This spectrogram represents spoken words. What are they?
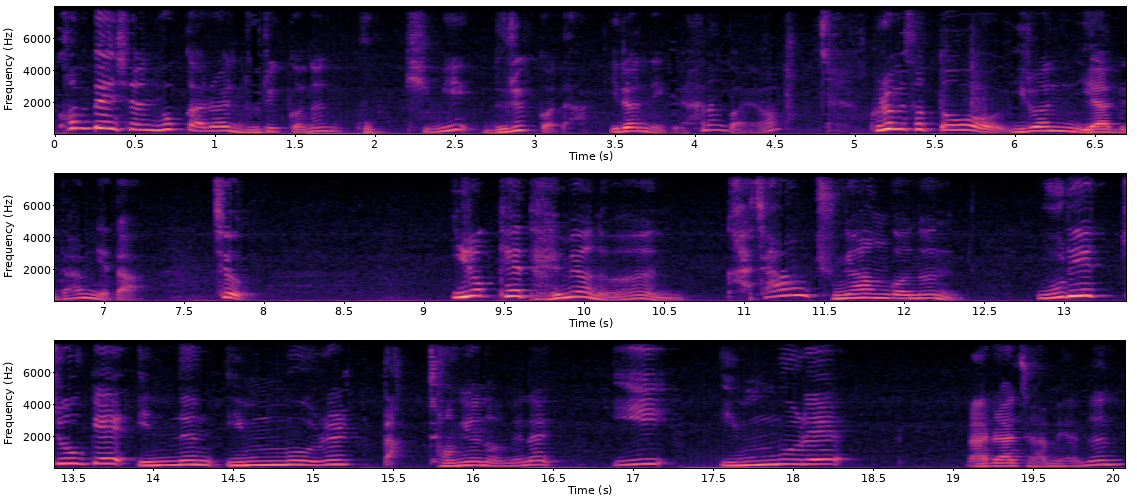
컨벤션 효과를 누릴 거는 국힘이 누릴 거다. 이런 얘기를 하는 거예요. 그러면서 또 이런 이야기도 합니다. 즉, 이렇게 되면은 가장 중요한 거는 우리 쪽에 있는 인물을 딱 정해놓으면은 이 인물의 말하자면은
